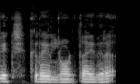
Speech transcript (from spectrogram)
ವೀಕ್ಷಕರು ಇಲ್ಲಿ ನೋಡ್ತಾ ಇದ್ದೀರಾ.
